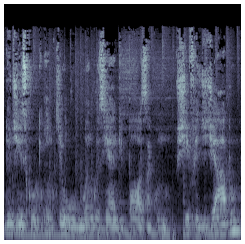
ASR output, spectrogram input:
do disco em que o Angus Young posa com chifre de diabo,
